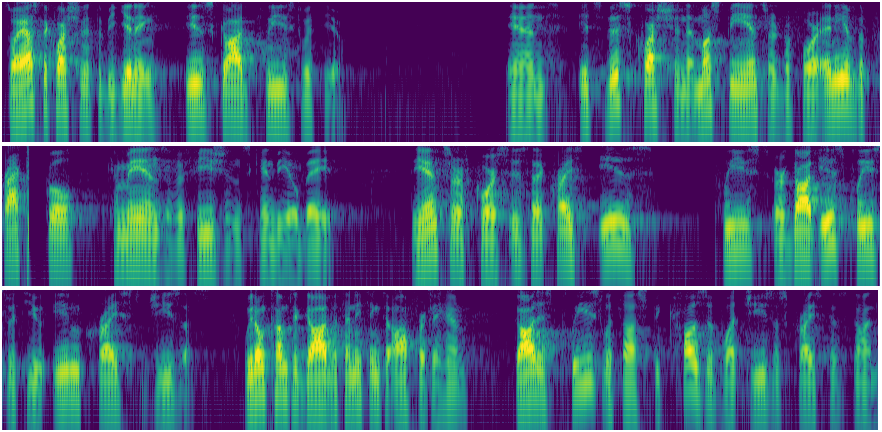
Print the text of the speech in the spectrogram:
So I asked the question at the beginning Is God pleased with you? And it's this question that must be answered before any of the practical commands of Ephesians can be obeyed. The answer, of course, is that Christ is pleased, or God is pleased with you in Christ Jesus. We don't come to God with anything to offer to Him. God is pleased with us because of what Jesus Christ has done.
